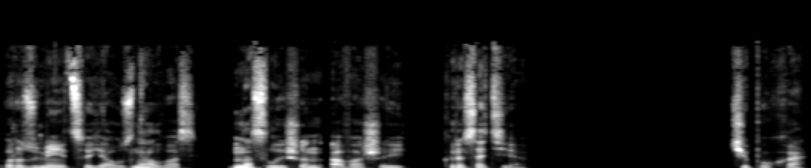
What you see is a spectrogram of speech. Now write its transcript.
«Разумеется, я узнал вас, наслышан о вашей красоте». «Чепуха.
